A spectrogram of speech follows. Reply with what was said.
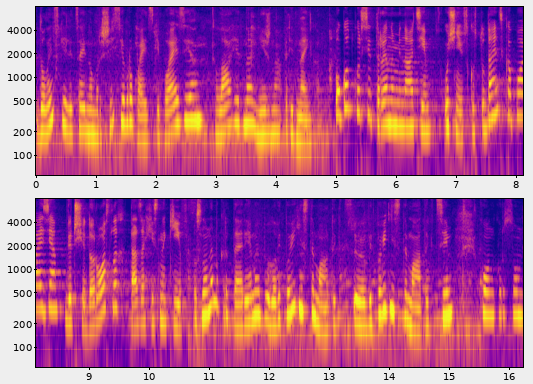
Долинський ліцей номер 6 Європейський. Поезія лагідна, ніжна, рідненька. У конкурсі три номінації: учнівсько-студентська поезія, вірші дорослих та захисників. Основними критеріями було відповідність тематик, е, відповідність тематиці конкурсу,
